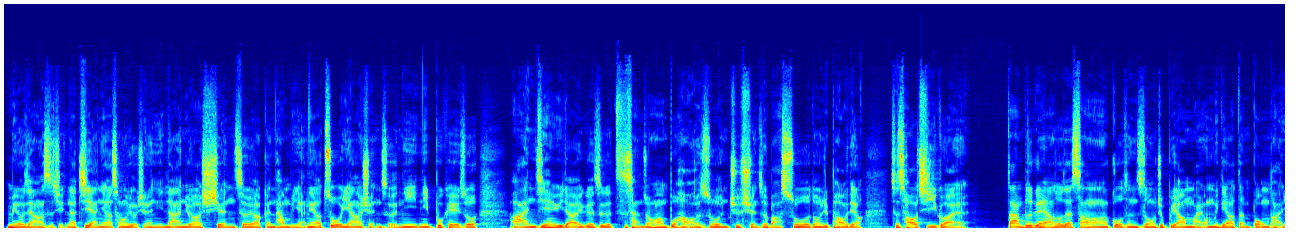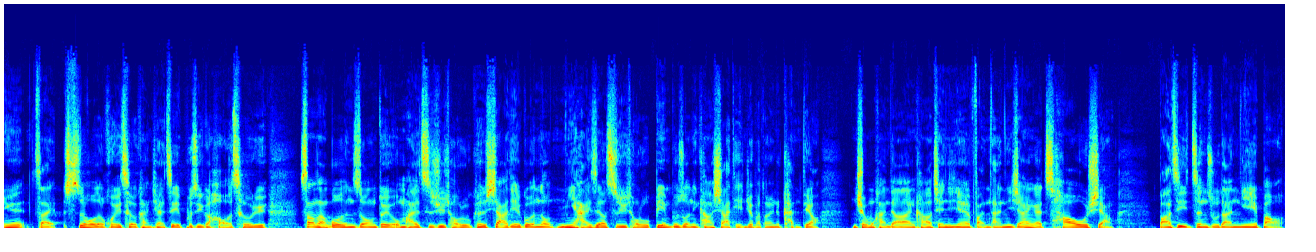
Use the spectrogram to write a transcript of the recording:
没有这样的事情。那既然你要成为有钱人，你当然就要选择要跟他们一样，你要做一样的选择。你你不可以说啊，你今天遇到一个这个资产状况不好的时候，你就选择把所有东西抛掉，这超奇怪。当然不是跟你讲说，在上涨的过程之中就不要买，我们一定要等崩盘，因为在事后的回撤看起来这也不是一个好的策略。上涨过程中，对我们还是持续投入，可是下跌过程中你还是要持续投入，并不是说你看到下跌你就把东西就砍掉，你全部砍掉，那你看到前几天的反弹，你现在应该超想。把自己整组蛋捏爆，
